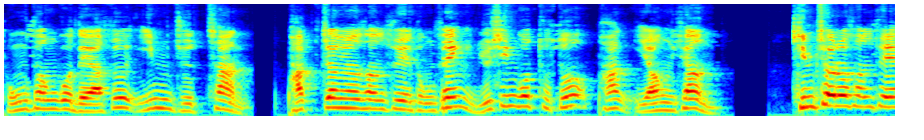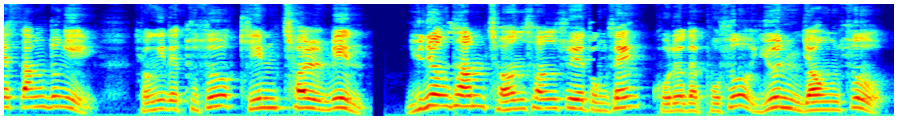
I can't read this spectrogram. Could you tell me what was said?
동성고 내야수 임주찬, 박정현 선수의 동생 유신고 투수 박영현, 김철호 선수의 쌍둥이 경희대 투수 김철민, 윤영삼 전 선수의 동생 고려대 포수 윤영수,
